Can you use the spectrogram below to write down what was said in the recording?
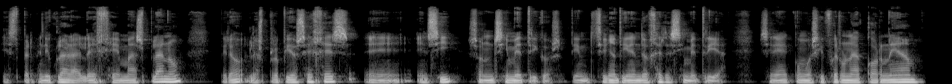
es perpendicular al eje más plano, pero los propios ejes eh, en sí son simétricos, siguen teniendo ejes de simetría. Sería como si fuera una córnea,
